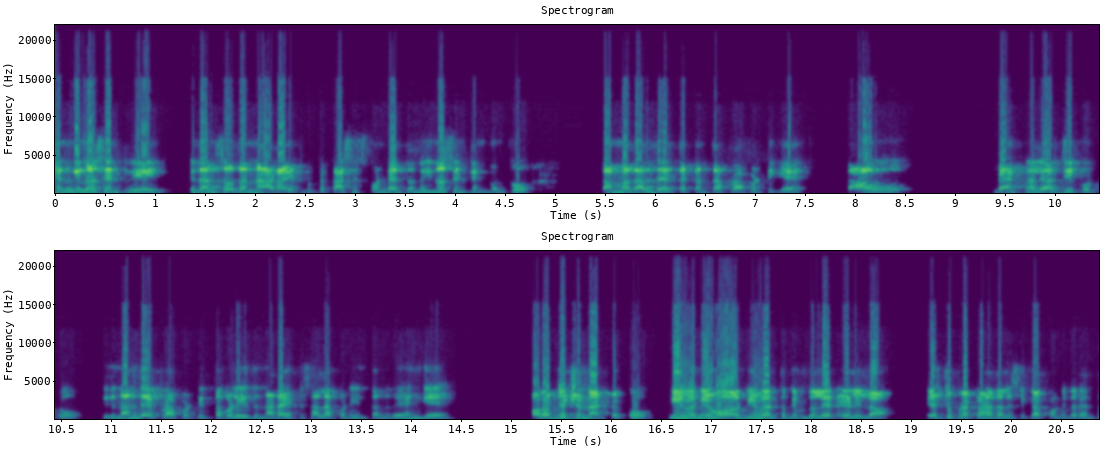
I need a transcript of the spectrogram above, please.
ಹೆಂಗ್ ಇನ್ನೋಸೆಂಟ್ ರೀ? ವಿಧಾನಸೌಧನ ಅಡ ಇಟ್ಬಿಟ್ಟು ಕಾಸಿಸ್ಕೊಂಡೆ ಅಂತಂದ್ರೆ ಇನ್ನೋಸೆಂಟ್ ಹೆಂಗ್ ಬಂತು? ತಮ್ಮದ್ ಅಲ್ದೇ ಇರ್ತಕ್ಕಂತ ಪ್ರಾಪರ್ಟಿಗೆ ತಾವು ಬ್ಯಾಂಕ್ನಲ್ಲಿ ಅರ್ಜಿ ಕೊಟ್ಟು ಇದು ನಂದೇ ಪ್ರಾಪರ್ಟಿ ತಗೊಳ್ಳಿ, ಇದನ್ನ ಅಡ ಇಟ್ಟು ಸಾಲ ಕೊಡಿ ಅಂತಂದ್ರೆ ಹೆಂಗೆ? ಅವ್ರ ಅಬ್ಜೆಕ್ಷನ್ ಹಾಕ್ಬೇಕು. ನೀವು ನೀವು, ನೀವಂತೂ ನಿಮ್ದ್ರಲ್ಲಿ ಏನು ಹೇಳಿಲ್ಲ. ಎಷ್ಟು ಪ್ರಕರಣದಲ್ಲಿ ಸಿಕ್ಕಾಕೊಂಡಿದ್ದಾರೆ ಅಂತ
